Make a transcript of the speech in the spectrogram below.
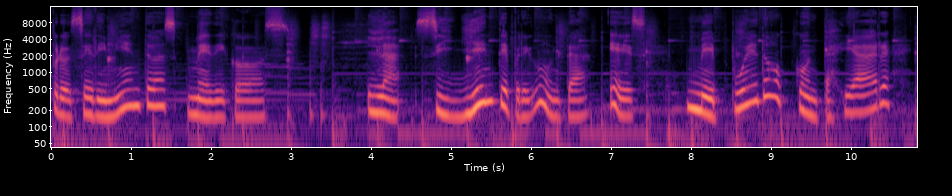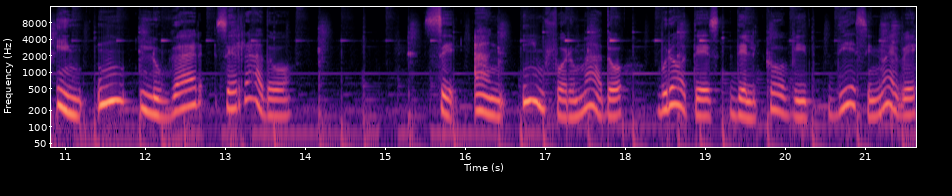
procedimientos médicos. La siguiente pregunta es, ¿me puedo contagiar en un lugar cerrado? Se han informado brotes del COVID-19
